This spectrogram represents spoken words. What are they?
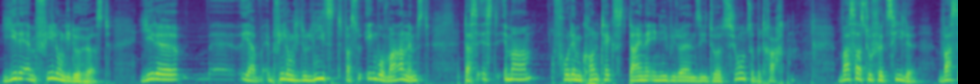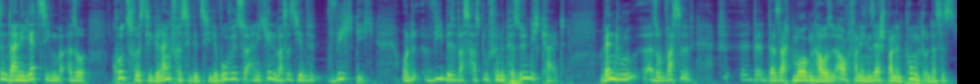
jede Empfehlung, die du hörst, jede äh, ja, Empfehlung, die du liest, was du irgendwo wahrnimmst, das ist immer vor dem Kontext deiner individuellen Situation zu betrachten. Was hast du für Ziele? Was sind deine jetzigen, also kurzfristige, langfristige Ziele? Wo willst du eigentlich hin? Was ist dir wichtig? Und wie, was hast du für eine Persönlichkeit? Wenn du, also was, da sagt Morgan Hausel auch, fand ich einen sehr spannenden Punkt und das ist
